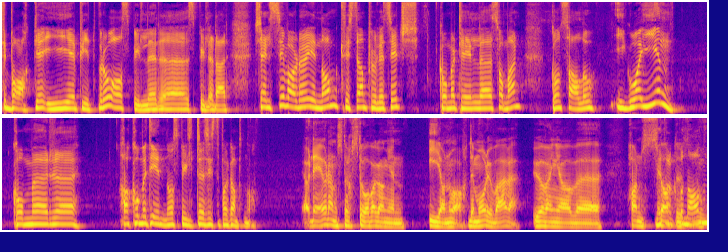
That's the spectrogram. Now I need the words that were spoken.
Tilbake i Peterborough og spiller, eh, spiller der. Chelsea var du innom. Christian Pulisic kommer til eh, sommeren. Gonzalo Iguain kommer, eh, har kommet inn og spilt de siste par kampene nå. Ja, det er jo den største overgangen i januar. Det må det jo være. Uavhengig av eh, hans Med tanke på navn.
